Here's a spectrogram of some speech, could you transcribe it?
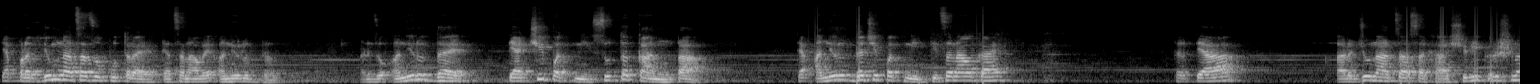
त्या प्रद्युम्नाचा जो पुत्र आहे त्याचं नाव आहे अनिरुद्ध. आणि जो अनिरुद्ध आहे त्याची पत्नी सुतकांता. त्या अनिरुद्धची पत्नी तिचं नाव काय? तर त्या अर्जुनाचा सखा श्रीकृष्ण.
